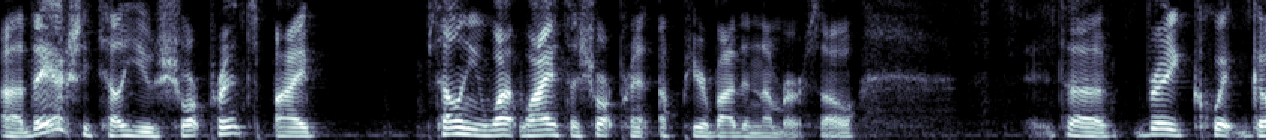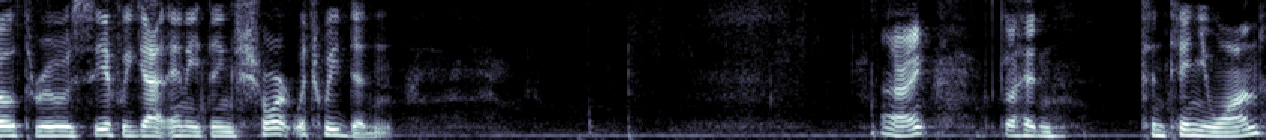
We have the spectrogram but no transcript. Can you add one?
uh, they actually tell you short print by telling you what why it's a short print up here by the number. So it's a very quick go through, see if we got anything short, which we didn't. All right, go ahead and continue on.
